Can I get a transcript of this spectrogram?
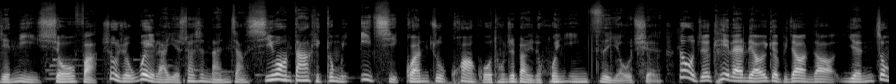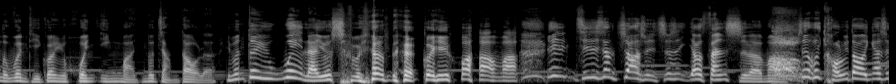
研拟修法，所以我觉得未来也算是难讲。希望大家可以跟我们一起关注跨国同志伴侣的婚姻自由权。那我觉得可以来聊一个比较你知道严重的问题，关于婚姻嘛，已经都讲到了。你们对于未来有什么样的规划吗？因为其实像 Josh 就是要三十了嘛，所以会考虑到应该是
